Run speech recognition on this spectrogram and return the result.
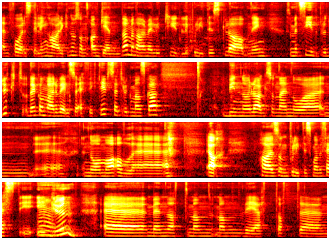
en forestilling har ikke noen sånn agenda, men har en veldig tydelig politisk ladning som et sideprodukt. Og det kan være vel så effektivt. Så jeg tror ikke man skal begynne å lage sånn Nei, nå, uh, nå må alle ja, ha et sånn politisk manifest i, i mm. grunn. eh, men at man, man vet at, uh,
